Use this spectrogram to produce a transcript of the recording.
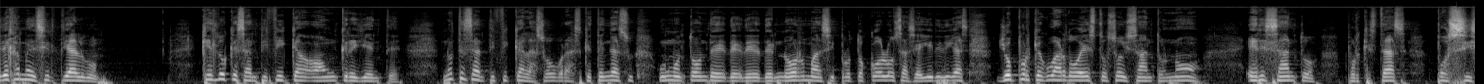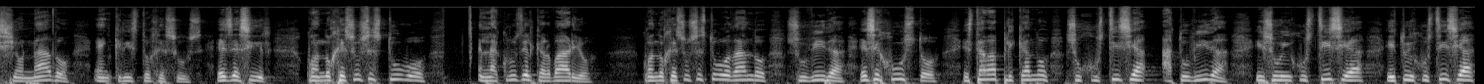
déjame decirte algo. ¿Qué es lo que santifica a un creyente? No te santifica las obras, que tengas un montón de, normas y protocolos a seguir y digas, yo porque guardo esto soy santo. No, Eres santo porque estás posicionado en Cristo Jesús. Es decir, cuando Jesús estuvo en la cruz del Calvario, cuando Jesús estuvo dando su vida, ese justo estaba aplicando su justicia a tu vida y su injusticia y tu injusticia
